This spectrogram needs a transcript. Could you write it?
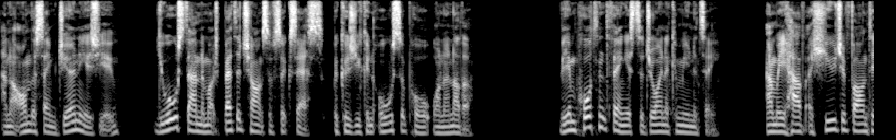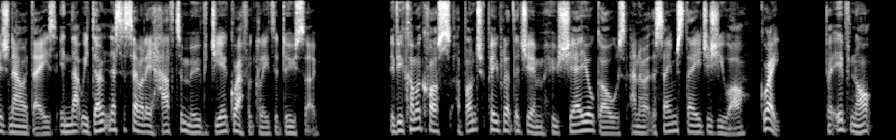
and are on the same journey as you, you all stand a much better chance of success because you can all support one another. The important thing is to join a community. And we have a huge advantage nowadays in that we don't necessarily have to move geographically to do so. If you come across a bunch of people at the gym who share your goals and are at the same stage as you are, great. But if not,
